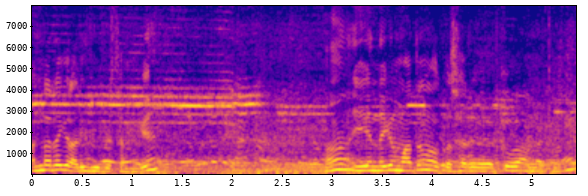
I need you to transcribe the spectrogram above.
అందరి దగ్గర అడిగి చూపిస్తాను మీకు. ఈయన దగ్గర మాత్రం ఒక్కసారి ఎక్కువగా ఉన్నట్టున్నాయి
